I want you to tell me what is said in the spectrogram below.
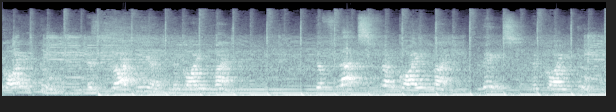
coil 2 is brought near the coil 1. The flux from coil 1 links with coil 2.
